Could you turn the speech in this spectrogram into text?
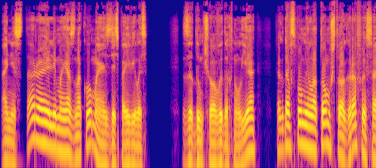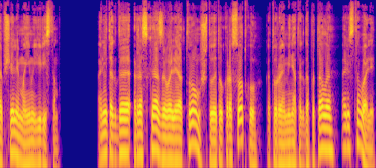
А не старая ли моя знакомая здесь появилась? Задумчиво выдохнул я, когда вспомнил о том, что аграфы сообщали моим юристам. Они тогда рассказывали о том, что эту красотку, которая меня тогда пытала, арестовали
